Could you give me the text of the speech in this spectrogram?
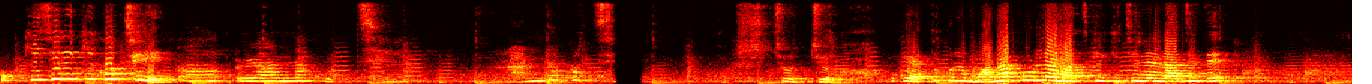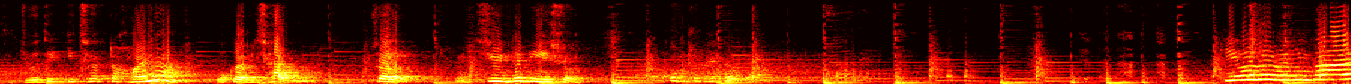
ও কিচেনে কি করছে? রান্না করছে। রান্না করছে? আশ্চর্য! ওকে এত করে মানা করলাম আজকে কিচেনে না যেতে। যদি কিছু একটা হয় না ওকে আমি ছাড়ব না। চলো চিনটা নিয়ে এসো। কি হলো রহিম ভাই?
